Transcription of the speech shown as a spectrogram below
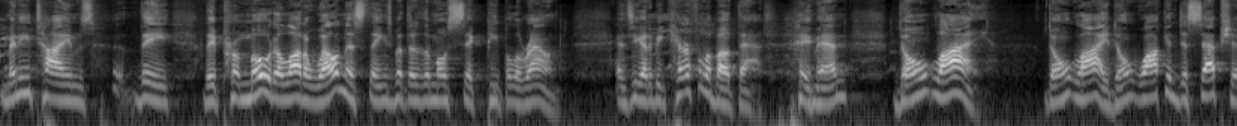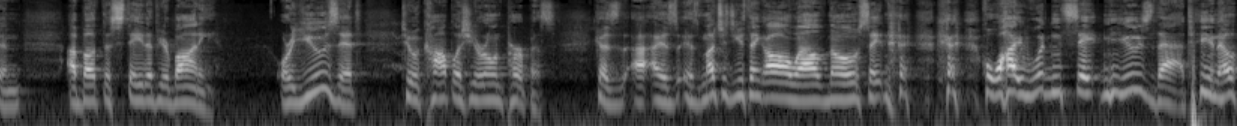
many times they, they promote a lot of wellness things, but they're the most sick people around. And so you got to be careful about that. Amen. Don't lie. Don't lie. Don't walk in deception about the state of your body or use it to accomplish your own purpose. Because uh, as, as much as you think, oh, well, no, Satan, why wouldn't Satan use that? You know,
